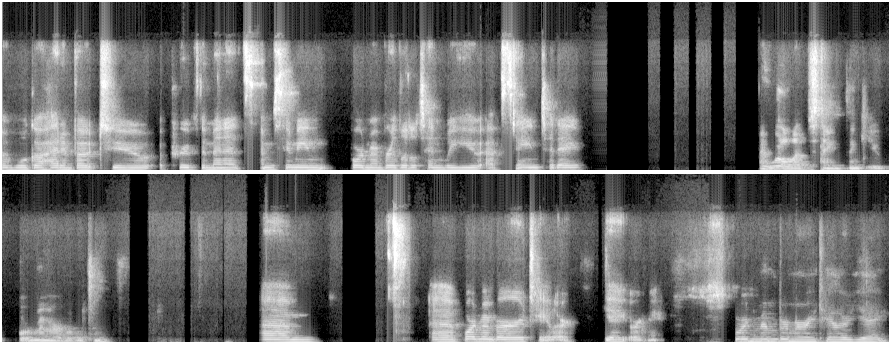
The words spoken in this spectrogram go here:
uh, we'll go ahead and vote to approve the minutes. I'm assuming Board Member Littleton, will you abstain today? I will abstain. Thank you, Board Member Littleton. Um, uh, Board Member Taylor, yay or nay? Board Member Marie Taylor, yay.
